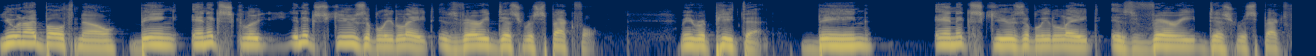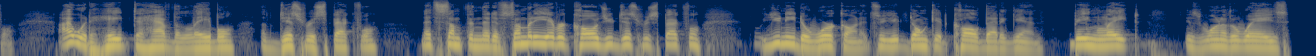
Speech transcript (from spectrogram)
You and I both know being inexcusably late is very disrespectful. Let me repeat that. Being inexcusably late is very disrespectful. I would hate to have the label of disrespectful. That's something that if somebody ever called you disrespectful, you need to work on it so you don't get called that again. Being late is one of the ways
